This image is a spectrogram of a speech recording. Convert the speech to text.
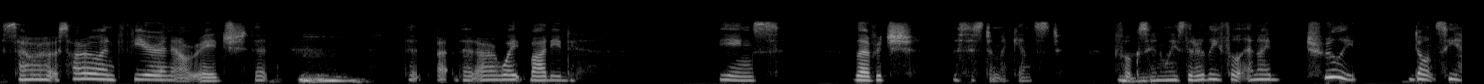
sorrow, sorrow and fear and outrage that Mm. that uh, that our white-bodied beings leverage the system against folks in ways that are lethal and i truly don't see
